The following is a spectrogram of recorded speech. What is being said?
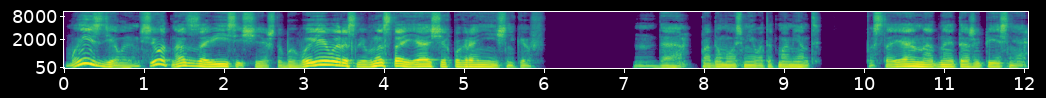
мы сделаем все от нас зависящее, чтобы вы выросли в настоящих пограничников. «Да», — подумалось мне в этот момент, — «постоянно одна и та же песня.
